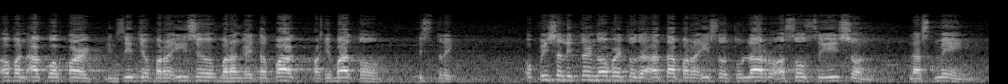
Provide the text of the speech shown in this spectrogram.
of an aqua park in Sitio Paraiso, Barangay Tapak, Paquibato District. Officially turned over to the Ata Paraiso Tularo Association last May.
